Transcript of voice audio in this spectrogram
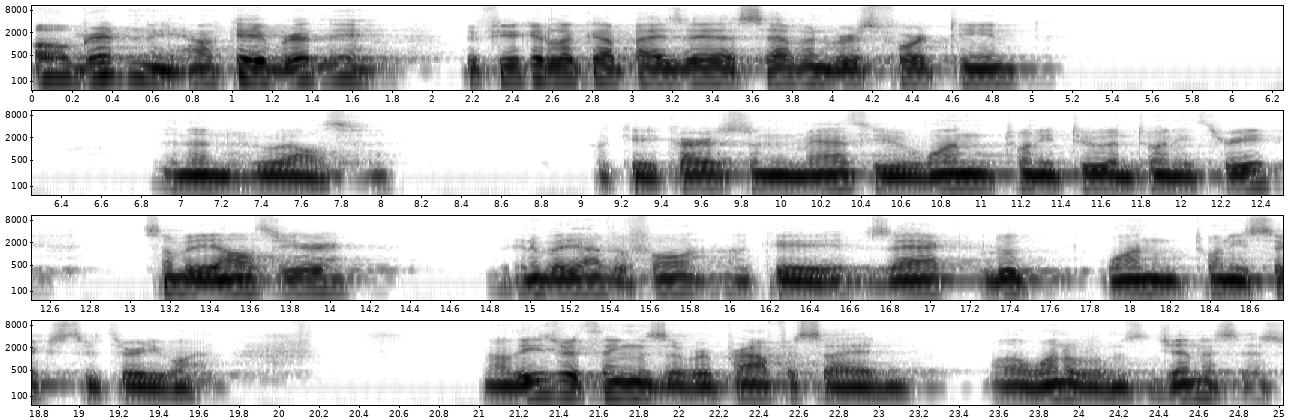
Oh, Brittany. Okay, Brittany. If you could look up Isaiah 7, verse 14. And then who else? Okay, Carson, Matthew 1, 22 and 23. Somebody else here? Anybody have a phone? Okay, Zach, Luke 1 26 through 31. Now, these are things that were prophesied. Well, one of them is Genesis,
